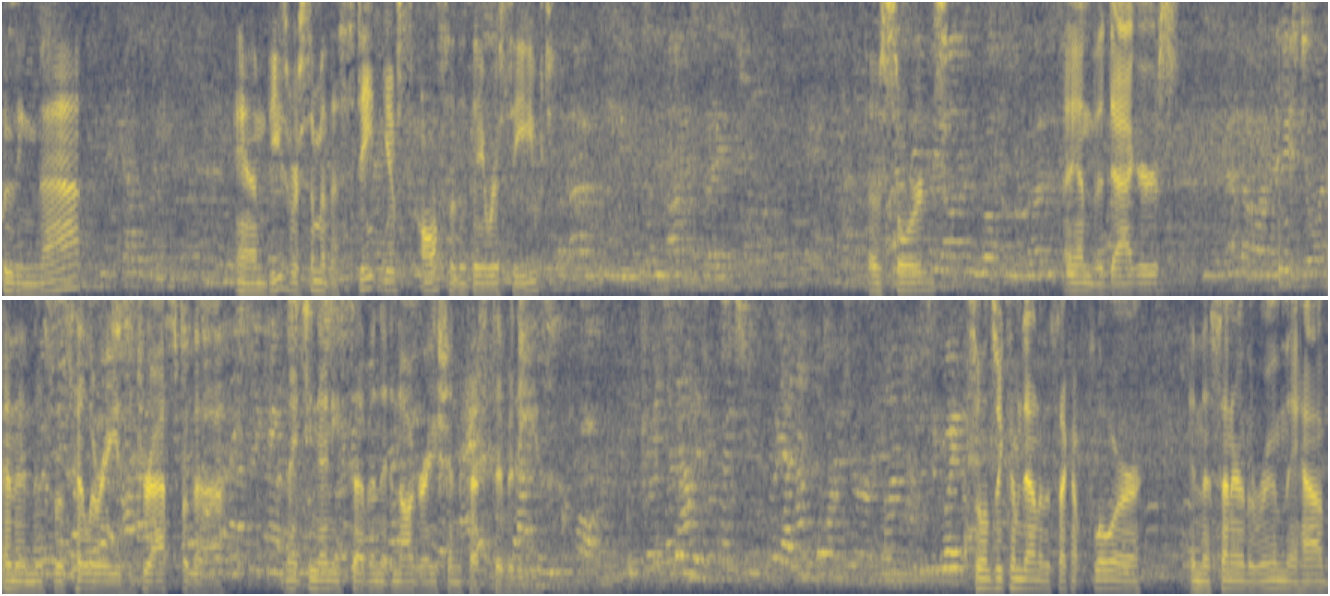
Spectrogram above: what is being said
Including that. And these were some of the state gifts also that they received. Those swords and the daggers. And then this was Hillary's dress for the 1997 inauguration festivities. So once we come down to the second floor, in the center of the room they have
